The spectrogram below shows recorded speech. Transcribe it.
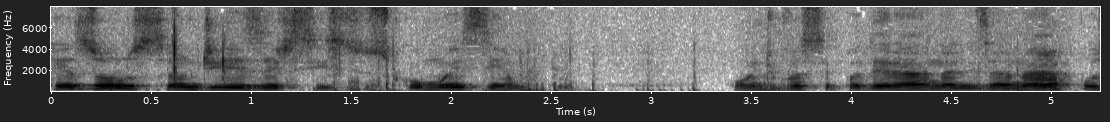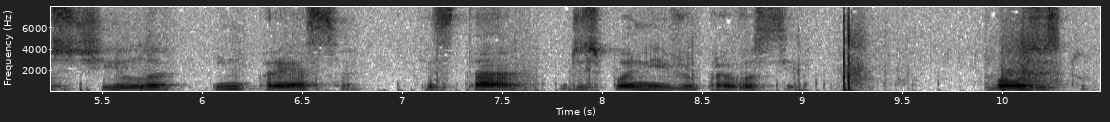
resolução de exercícios como exemplo, onde você poderá analisar na apostila impressa que está disponível para você. Bons estudos!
